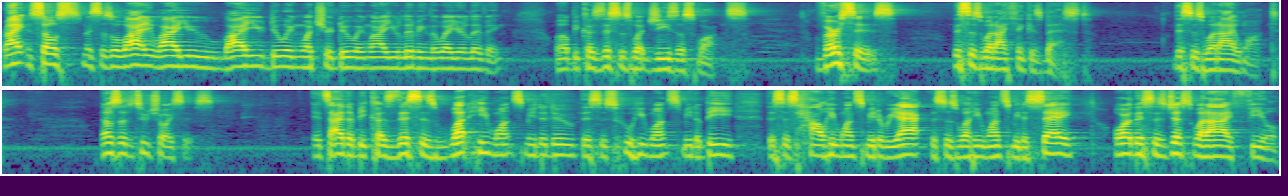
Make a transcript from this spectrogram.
Right? And so Smith says, Well, why, why, are you, why are you doing what you're doing? Why are you living the way you're living? Well, because this is what Jesus wants. Versus, this is what I think is best. This is what I want. Those are the two choices. It's either because this is what he wants me to do, this is who he wants me to be, this is how he wants me to react, this is what he wants me to say, or this is just what I feel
